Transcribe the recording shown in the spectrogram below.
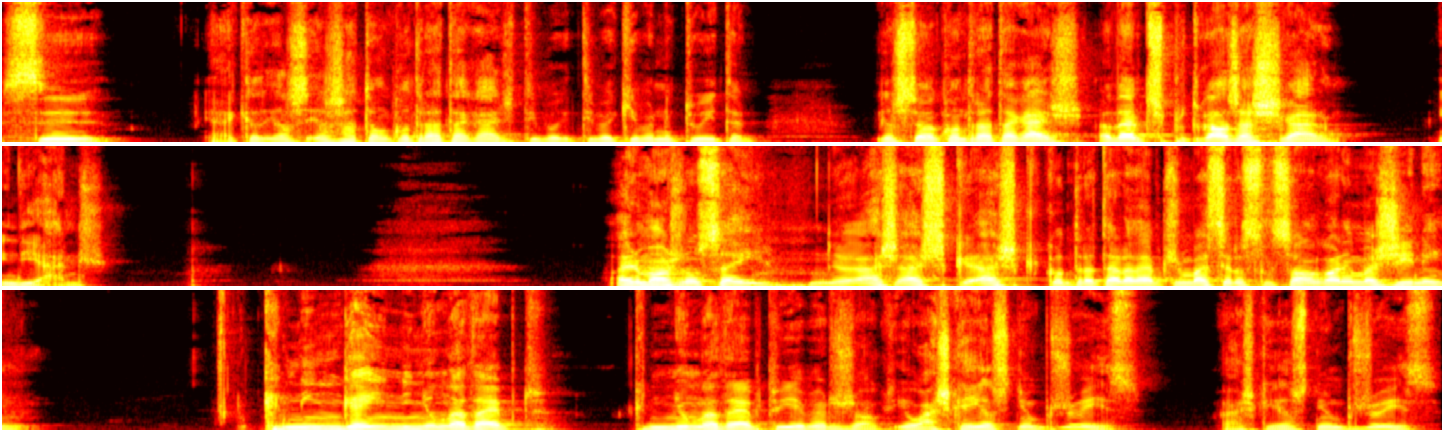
Se. É eles, eles já estão a contratar gajos. Estive, estive aqui no Twitter. Eles estão a contratar gajos. Adeptos de Portugal já chegaram. Indianos. Oh, irmãos, não sei. Acho, acho, que, acho que contratar adeptos não vai ser a solução. Agora imaginem que ninguém, nenhum adepto, que nenhum adepto ia ver os jogos. Eu acho que eles tinham prejuízo. Acho que eles tinham prejuízo.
